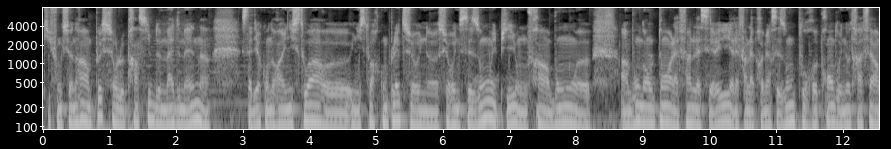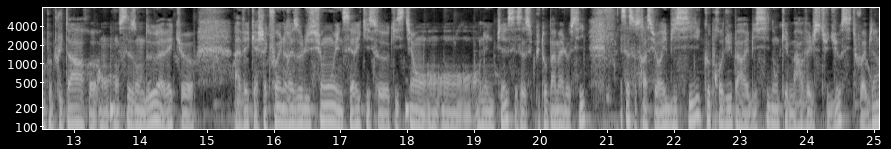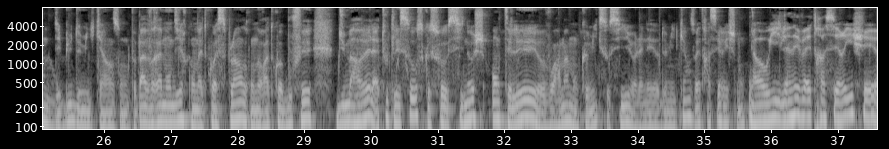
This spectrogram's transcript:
qui fonctionnera un peu sur le principe de Mad Men, c'est-à-dire qu'on aura une histoire une histoire complète sur une sur une saison et puis on fera un bon euh, un bon dans le temps à la fin de la série, à la fin de la première saison pour reprendre une autre affaire un peu plus tard euh, en, saison 2 avec euh, avec à chaque fois une résolution et une série qui se qui se tient en, en, une pièce et ça c'est plutôt pas mal aussi. Et ça ce sera sur ABC ABC, coproduit par ABC donc et Marvel Studios, si tout va bien, début 2015. On peut pas vraiment dire qu'on a de quoi se plaindre, on aura de quoi bouffer du Marvel à toutes les sauces, que ce soit au Cinoche, en télé, voire même en comics aussi. L'année 2015 va être assez riche, non? Ah oui, l'année va être assez riche et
